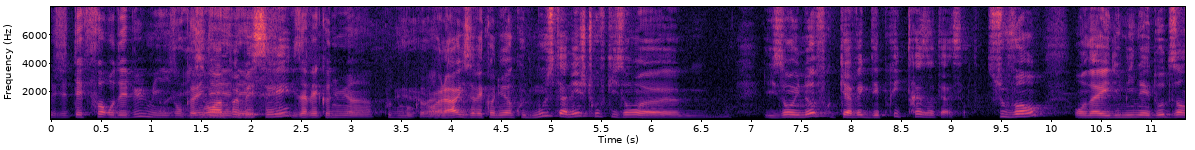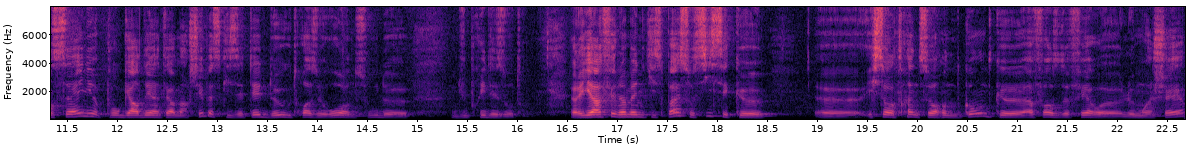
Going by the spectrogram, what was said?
ils étaient forts au début, mais ils ont quand même un peu baissé. Ils avaient connu un coup de mou quand même. Voilà, ils avaient connu un coup de mou cette année. Je trouve qu'ils ont, euh, ils ont une offre qui avec des prix très intéressants. Souvent, on a éliminé d'autres enseignes pour garder Intermarché parce qu'ils étaient 2 ou 3 euros en dessous de, du prix des autres. il y a un phénomène qui se passe aussi, c'est que euh, ils sont en train de se rendre compte qu'à force de faire le moins cher,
